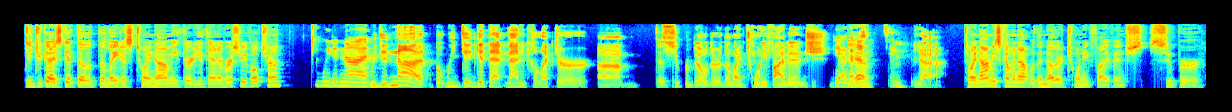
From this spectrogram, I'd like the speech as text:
did you guys get the the latest Toynami 30th anniversary Voltron? we did not. we did not, but we did get that Matty Collector um, The, Super Builder, the like 25 inch. yeah, that Yeah. was amazing. Yeah, Toynami's coming out with another 25 inch Super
